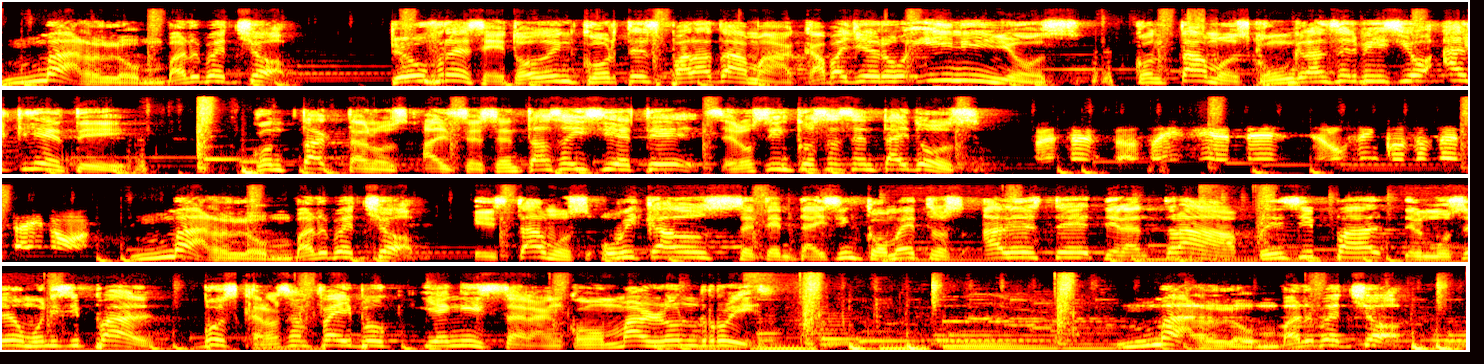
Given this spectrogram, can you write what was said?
Marlon Barbershop te ofrece todo en cortes para dama, caballero y niños. Contamos con un gran servicio al cliente. Contáctanos al 6067-0562. 6067-0562. Marlon Barbershop. Estamos ubicados 75 metros al este de la entrada principal del Museo Municipal. Búscanos en Facebook y en Instagram como Marlon Ruiz. Marlon Barbershop.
